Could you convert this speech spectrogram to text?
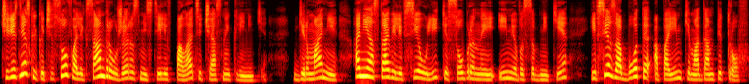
Через несколько часов Александра уже разместили в палате частной клиники. В Германии они оставили все улики, собранные ими в особняке, и все заботы о поимке мадам Петров.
